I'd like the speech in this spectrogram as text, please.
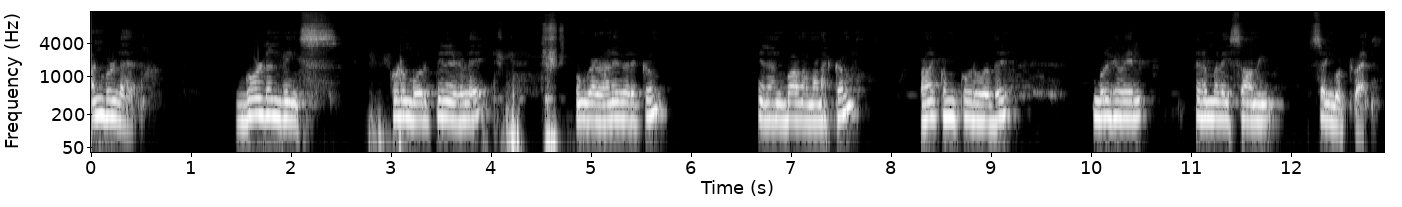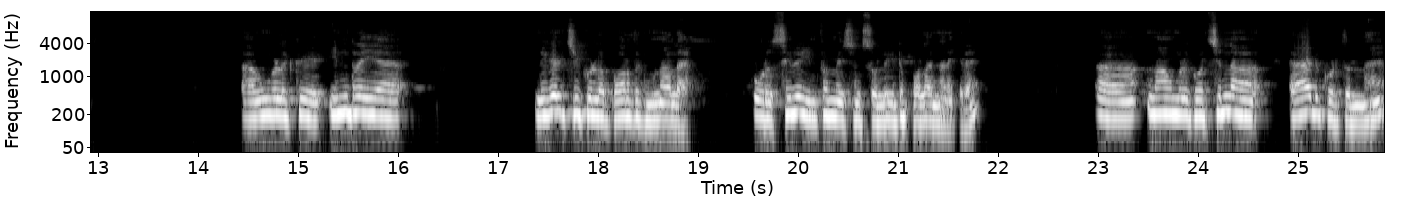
அன்புள்ள கோல்டன் விங்ஸ் குடும்ப உறுப்பினர்களே உங்கள் அனைவருக்கும் என் அன்பான வணக்கம். வணக்கம் கூறுவது முருகவேல் திருமலை சாமி செங்குட்டுவன். உங்களுக்கு இன்றைய நிகழ்ச்சிக்குள்ளே போகிறதுக்கு முன்னால் ஒரு சிறு இன்ஃபர்மேஷன் சொல்லிட்டு போகலான்னு நினைக்கிறேன். நான் உங்களுக்கு ஒரு சின்ன ஆட் கொடுத்துருந்தேன்.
